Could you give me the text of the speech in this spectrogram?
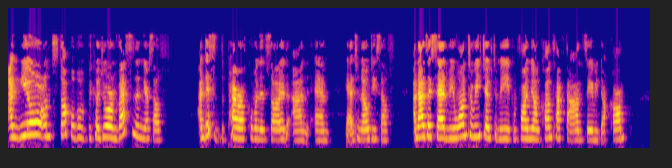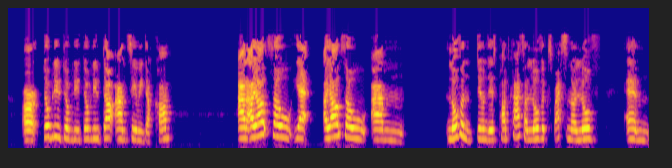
And you're unstoppable because you're investing in yourself. And this is the power of coming inside and um, getting to know yourself. And as I said, if you want to reach out to me, you can find me on contact at annseety.com or www.annseety.com. And I also, yeah, I also um loving doing this podcast. I love expressing. I love um,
